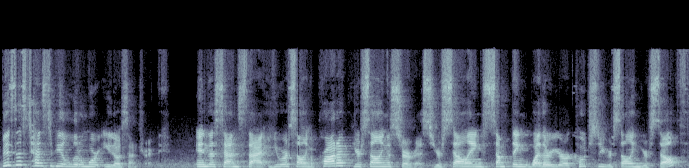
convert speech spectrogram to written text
business tends to be a little more egocentric in the sense that you are selling a product, you're selling a service, you're selling something, whether you're a coach, so you're selling yourself.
